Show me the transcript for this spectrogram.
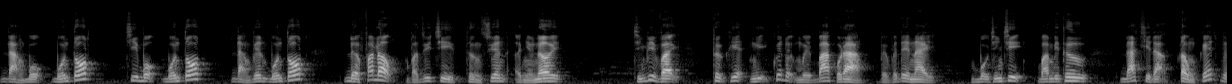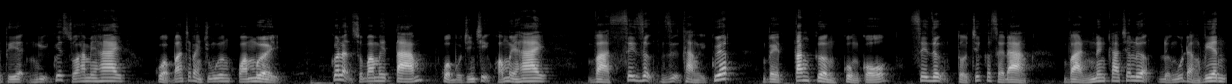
đảng bộ bốn tốt, chi bộ bốn tốt, đảng viên bốn tốt được phát động và duy trì thường xuyên ở nhiều nơi. Chính vì vậy, thực hiện nghị quyết đội 13 của Đảng về vấn đề này, Bộ Chính trị, Ban Bí thư đã chỉ đạo tổng kết về thực hiện nghị quyết số 22 của Ban chấp hành Trung ương khóa 10, quyết luận số 38 của Bộ Chính trị khóa 12 và xây dựng dự thảo nghị quyết về tăng cường củng cố, xây dựng tổ chức cơ sở đảng và nâng cao chất lượng đội ngũ đảng viên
